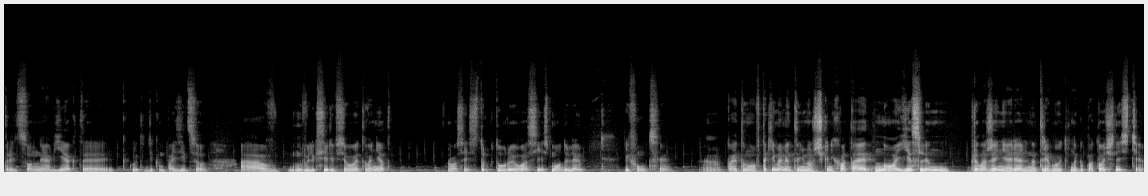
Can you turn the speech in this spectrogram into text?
традиционные объекты, какую-то декомпозицию. А в, в эликсире всего этого нет. У вас есть структуры, у вас есть модули и функции. Э, поэтому в такие моменты немножечко не хватает, но если приложение реально требует многопоточности,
